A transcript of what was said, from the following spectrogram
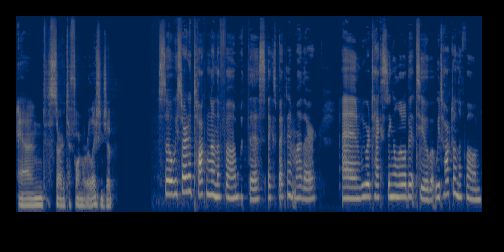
and started to form a relationship. So we started talking on the phone with this expectant mother, and we were texting a little bit too, but we talked on the phone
